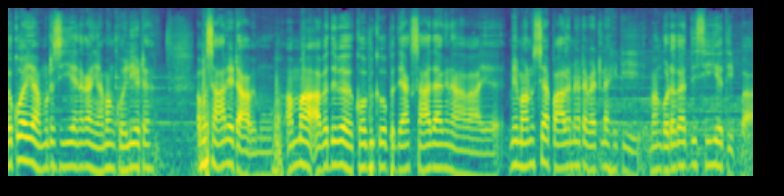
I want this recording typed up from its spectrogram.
ලොකු අයියා මුට සීයනකන් යමන් කොලියට අප සාලයට ආවෙමු. අම්මා අවදව කෝපිකෝප දෙයක් සාදාගෙන ආවාය. මේ මනුස්්‍යයා පාලමයට වැටලා හිටියේ. මං ගොඩගද්දි සීහ තිබ්බා.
